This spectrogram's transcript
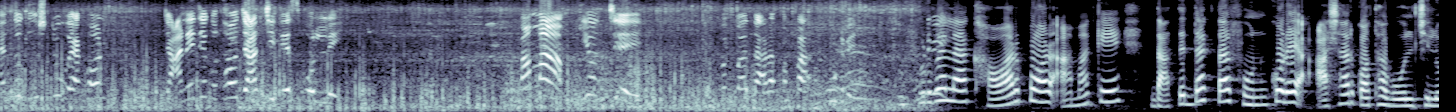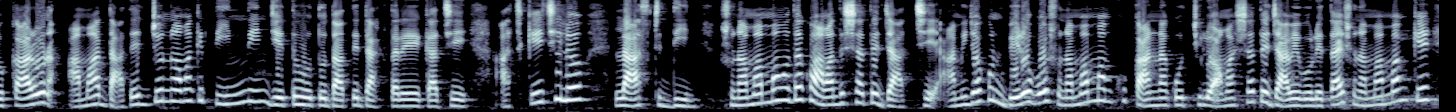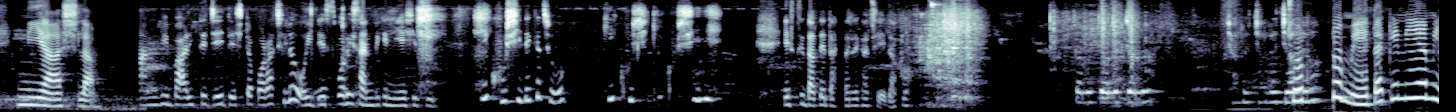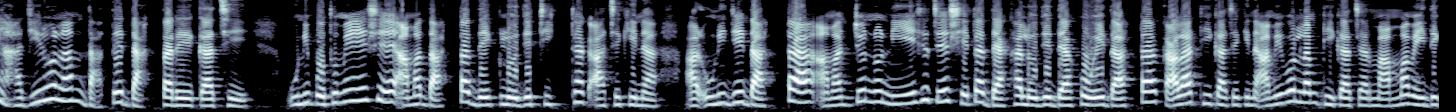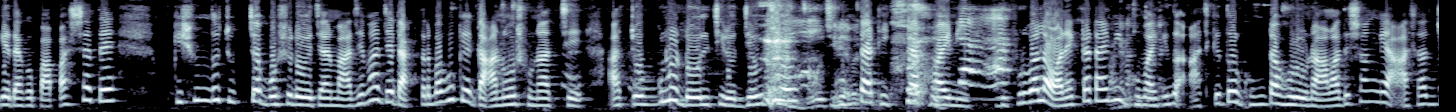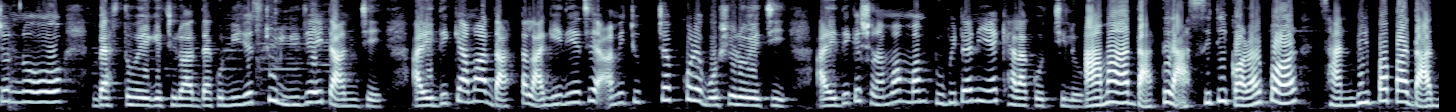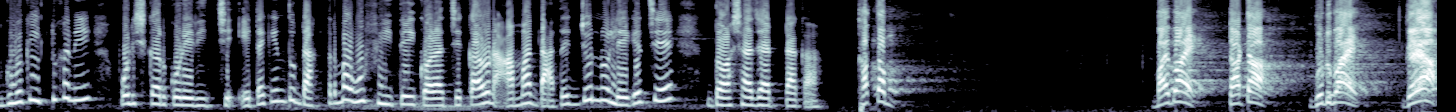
এত দুষ্টু, এখন জানে যে কোথাও যাচ্ছি ড্রেস পরলেই। মামা কি হচ্ছে? দাঁড়া পাপা উঠবে। দুপুরবেলা খাওয়ার পর আমাকে দাঁতের ডাক্তার ফোন করে আসার কথা বলছিল কারণ আমার দাঁতের জন্য আমাকে তিন দিন যেতে হতো দাঁতের ডাক্তারের কাছে। আজকেই ছিল লাস্ট দিন। সোনামাম্মাও দেখো আমাদের সাথে যাচ্ছে। আমি যখন বেরোবো সোনামাম্মাম খুব কান্না করছিল আমার সাথে যাবে বলে। তাই সোনামাম্মামকে নিয়ে আসলাম। সানভি বাড়িতে যেই ড্রেসটা পরা ছিল ওই ড্রেস পরেই সানভিকে নিয়ে এসেছি। কি খুশি দেখেছ? কি খুশি কি খুশি। এসছি দাঁতের ডাক্তারের কাছে দেখো। চলো চলো চলো। চলো চলো চলো। ছোট্ট মেয়েটাকে নিয়ে আমি হাজির হলাম দাঁতের ডাক্তারের কাছে। উনি প্রথমে এসে আমার দাঁতটা দেখল যে ঠিকঠাক আছে কিনা আর উনি যে দাঁতটা আমার জন্য নিয়ে এসেছে সেটা দেখাল যে দেখো এই দাঁতটার কালার ঠিক আছে কিনা। আমি বললাম ঠিক আছে। আর মাম্মাম এইদিকে দেখো পাপার সাথে কি সুন্দর চুপচাপ বসে রয়েছে। আর মাঝে মাঝে ডাক্তারবাবুকে গানও শোনাচ্ছে। আর চোখগুলো ডলছিল যেহেতু ঘুমটা ঠিকঠাক হয়নি। দুপুরবেলা অনেকটা টাইমই ঘুমায় কিন্তু আজকে তোর ঘুমটা হলো না। আমাদের সঙ্গে আসার জন্য ব্যস্ত হয়ে গেছিল। আর দেখো নিজের চুল নিজেই টানছে। আর এদিকে আমার দাঁতটা লাগিয়ে দিয়েছে আমি চুপচাপ করে বসে রয়েছি। আর এদিকে সোনামাম্মাম টুপিটা নিয়ে খেলা করছিল। আমার দাঁতের আশিটি করার পর সানবির পাপা দাঁতগুলোকে একটুখানি পরিষ্কার করে নিচ্ছে। এটা কিন্তু ডাক্তারবাবু ফ্রিতেই করাচ্ছে, কারণ আমার দাঁতের জন্য লেগেছে দশ হাজার টাকা। খতম। বাই বাই, টাটা, গুড বাই, গয়া।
